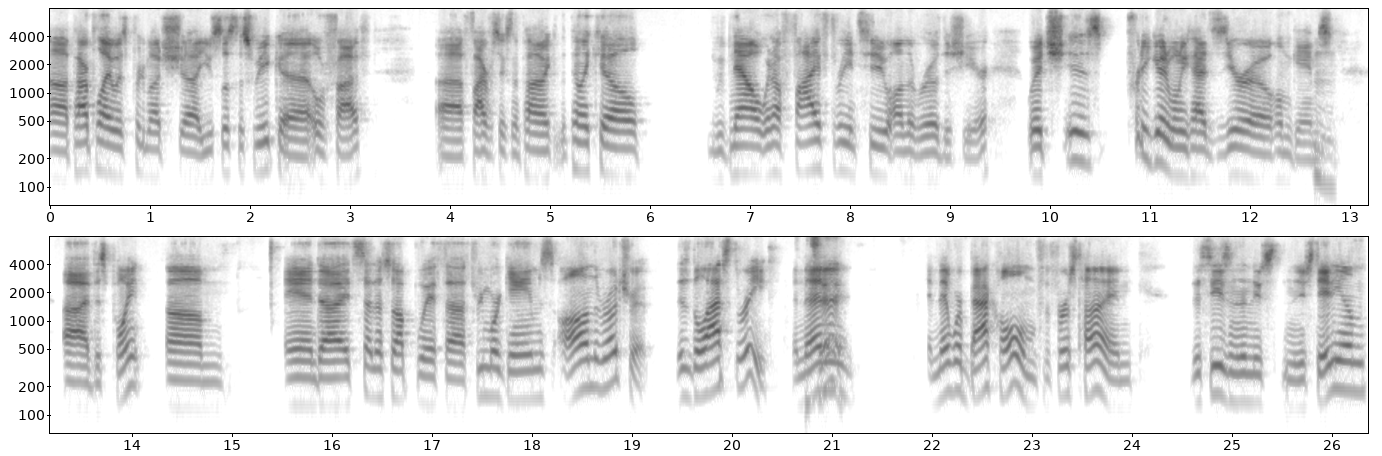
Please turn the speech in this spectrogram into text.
Uh, power play was pretty much uh, useless this week, uh, over five, uh, five or six in the penalty, the penalty kill. We've now we're now five, three, and two on the road this year, which is pretty good when we've had zero home games Mhm. uh, at this point. Um, and uh, it's setting us up with uh, three more games on the road trip. This is the last three, and then and then we're back home for the first time this season in the new, the new stadium.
